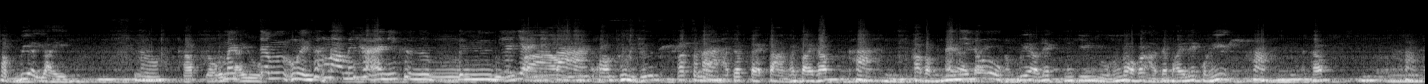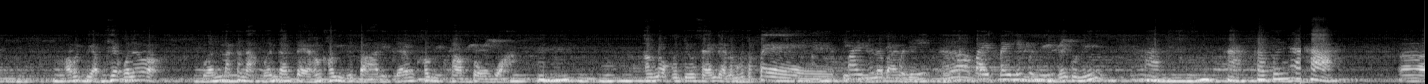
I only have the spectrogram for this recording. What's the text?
ผักเบี้ยใหญ่เนาะครับลองไปมันใจดูจะเหมือนข้างนอกไหมคะ อันนี้คือเป็นเบี้ยใหญ่ในป่า มีความชุ่มชื้นลักษณะค่ะ อาจจะแตกต่างกันไปครับ ค่ะ ถ้าผักอัเบี้นยนี้ใหญ่ลูก ผักเบี้ยเล็กจริงๆอยู่ข้างนอกก็อาจจะใบเล็กกว่านี้ค่ะ นะครับค่ะ เอาไปเปรียบเทียบกันแล้วอะเหมือนลักษณะเหมือนกันแต่ของเขาอยู่ในป่าดิบแล้วเขามีความโตกว่า อือฮึข้างนอกมันเจอแสงแดดแล้วมันก็จะแป้ติดใบดินเล็แล้วกใบกว่านี้อ่าใบใบเล็กกว่านี้เล็กกว่านี้ ค่ะ ค่ะ ขอบคุณค่ะ ค่ะ เอ่อ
